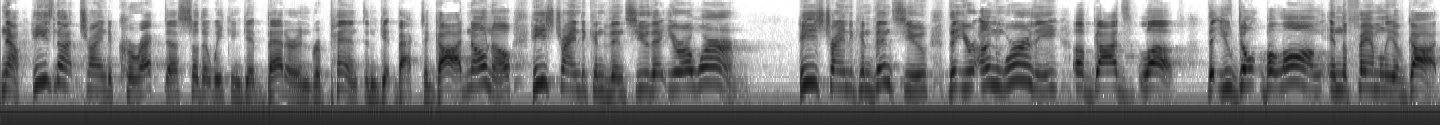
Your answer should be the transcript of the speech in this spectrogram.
Now, he's not trying to correct us so that we can get better and repent and get back to God. No, no. He's trying to convince you that you're a worm. He's trying to convince you that you're unworthy of God's love that you don't belong in the family of God.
